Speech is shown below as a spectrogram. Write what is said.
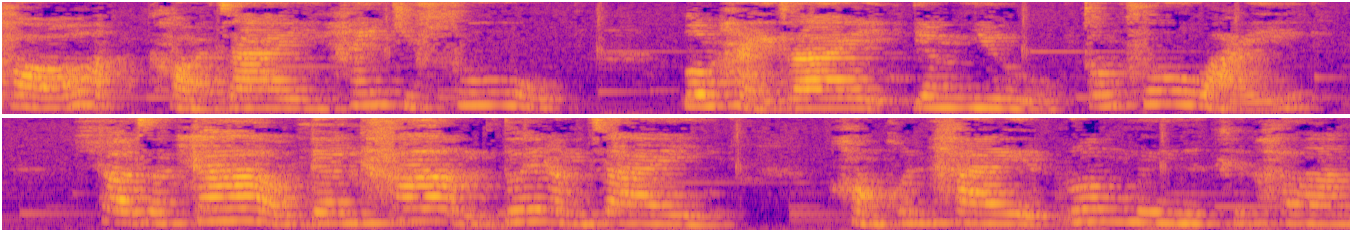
ท้อขอใจให้คิดสู้ลมหายใจยังอยู่ต้องสู้ไหว เราจะก้าวเดินข้ามด้วยน้ำใจ ของคนไทยร่วมมือคือพลัง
